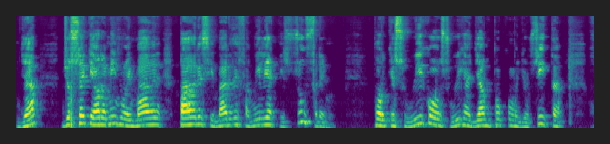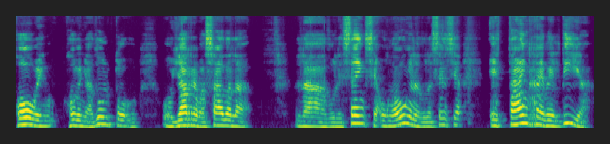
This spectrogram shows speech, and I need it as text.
¿Ya? Yo sé que ahora mismo hay madres, padres y madres de familia que sufren porque su hijo o su hija ya un poco mayorcita, joven, joven adulto o, ya rebasada la, la adolescencia o aún en la adolescencia, está en rebeldía,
